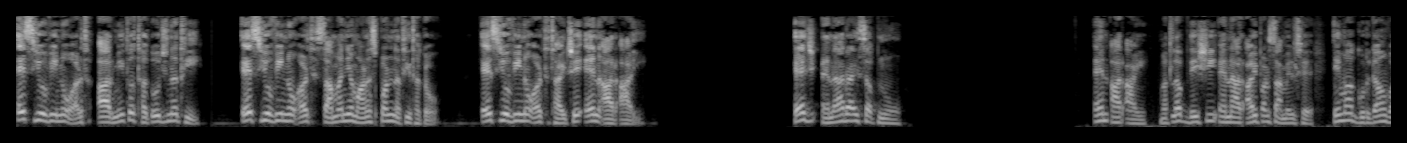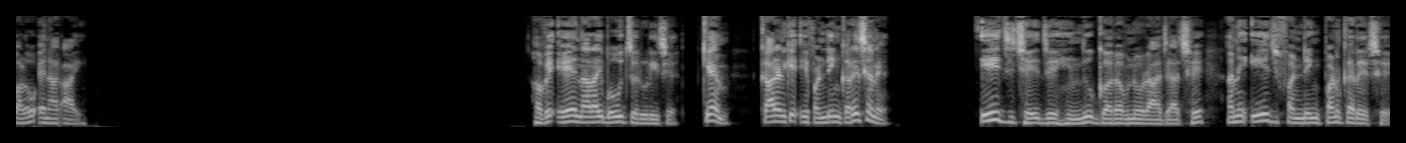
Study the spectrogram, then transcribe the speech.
એસયુવીનો અર્થ આર્મી તો થતો જ નથી. એસયુવીનો અર્થ સામાન્ય માણસ પણ નથી થતો. એસયુવીનો અર્થ થાય છે એનઆરઆઈ એજ એનઆરઆઈ સપનું. એનઆરઆઈ મતલબ દેશી એનઆરઆઈ પણ સામેલ છે. એમાં ગુરગાંવ વાળો એનઆરઆઈ હવે એનઆરઆઈ બહુ જ જરૂરી છે. કેમ? કારણ કે એ ફંડિંગ કરે છે ને? એ જ છે જે હિન્દુ ગૌરવનો રાજા છે અને એ જ ફંડિંગ પણ કરે છે.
